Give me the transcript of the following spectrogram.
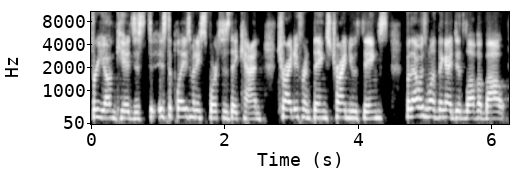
for young kids is to, is to play as many sports as they can, try different things, try new things. But that was one thing I did love about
